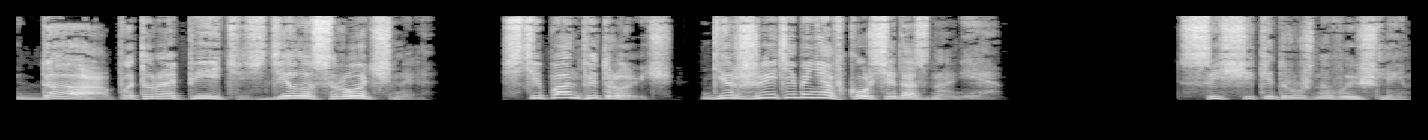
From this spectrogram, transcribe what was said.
Да, поторопитесь, дело срочное. Степан Петрович, держите меня в курсе дознания. Сыщики дружно вышли,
